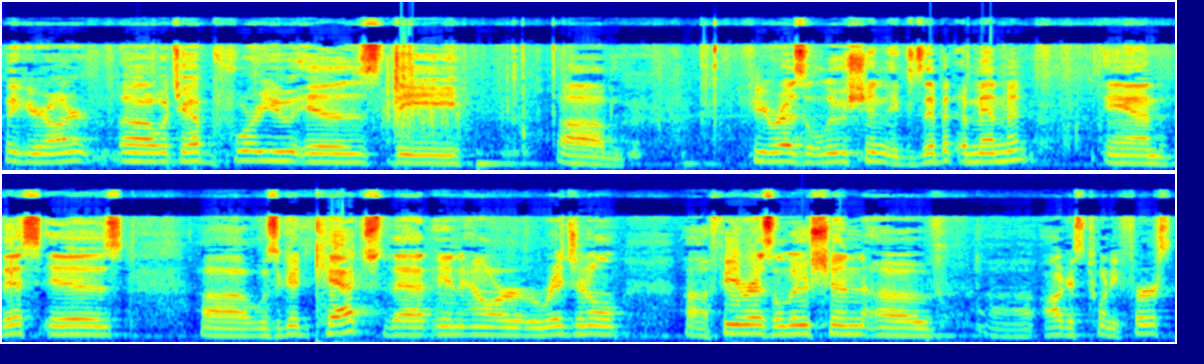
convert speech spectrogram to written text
Thank you, Your Honor. Uh, What you have before you is the um, fee resolution exhibit amendment, and this is, uh, was a good catch, that in our original uh, fee resolution of uh, August 21st,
